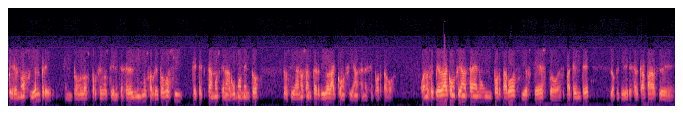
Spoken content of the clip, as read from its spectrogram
pero no siempre en todos los procesos tiene que ser el mismo, sobre todo si detectamos que en algún momento los ciudadanos han perdido la confianza en ese portavoz. Cuando se pierde la confianza en un portavoz, y es que esto es patente, lo que tiene que ser capaz de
